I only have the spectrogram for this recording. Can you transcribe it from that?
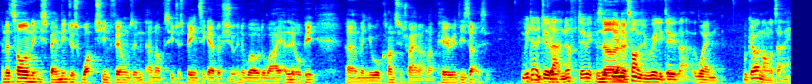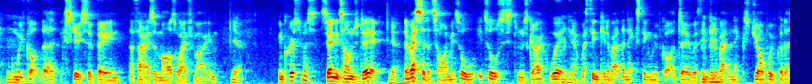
and the time that you're spending just watching films and, and obviously just being together, shutting the world away a little bit, um, and you all concentrate on that period. Is that We don't do go- that enough, do we? Because No, the only no. times we really do that are when we go on holiday Mm. and we've got the excuse of being a thousand miles away from home. Yeah. And Christmas, it's the only times we do it. Yeah. The rest of the time, it's all it's all systems go. We're Mhm. you know we're thinking about the next thing we've got to do. We're thinking Mhm. about the next job we've got to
